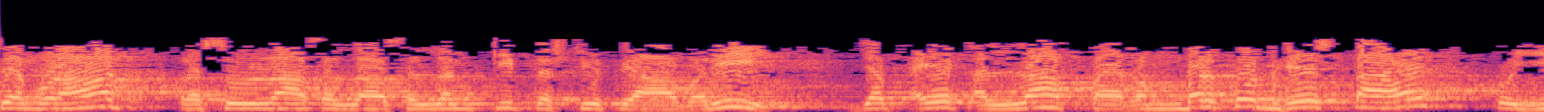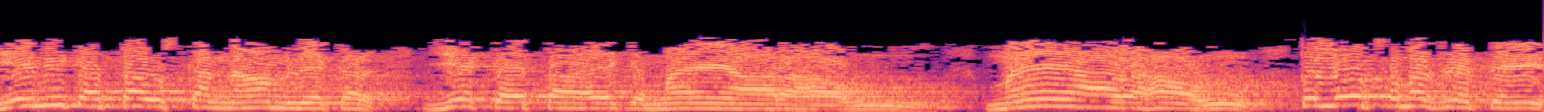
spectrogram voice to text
سے مراد رسول اللہ صلی اللہ علیہ وسلم کی تشریف آوری۔ جب ایک اللہ پیغمبر کو بھیجتا ہے تو یہ نہیں کہتا اس کا نام لے کر، یہ کہتا ہے کہ میں آ رہا ہوں، میں آ رہا ہوں۔ تو لوگ سمجھ لیتے ہیں،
